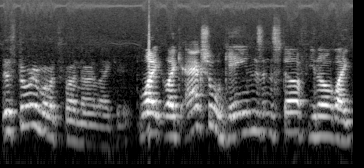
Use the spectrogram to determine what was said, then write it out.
The story mode's fun though. I like it. Like like actual games and stuff. You know, like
